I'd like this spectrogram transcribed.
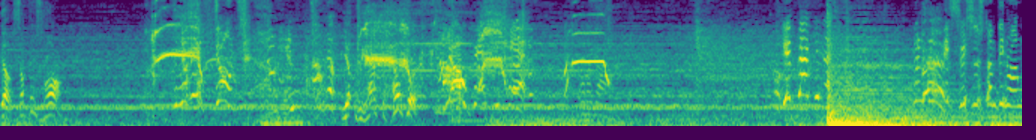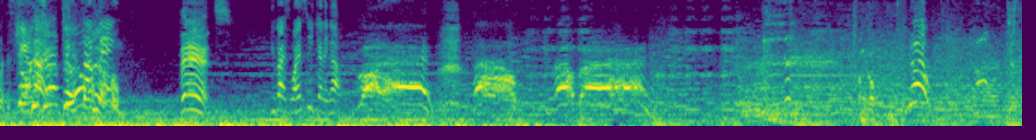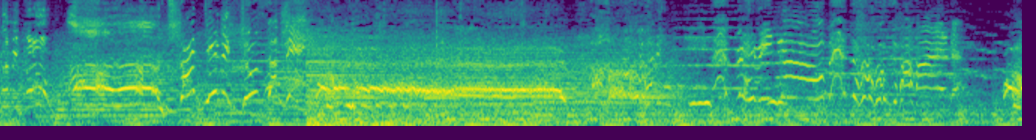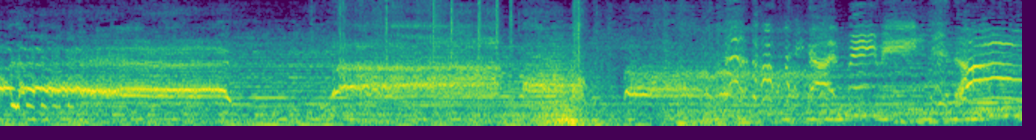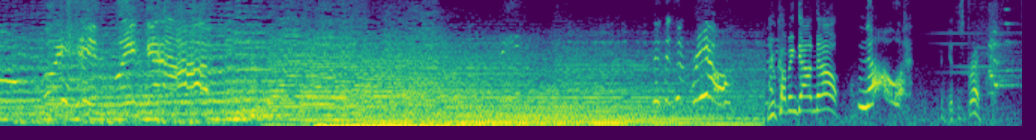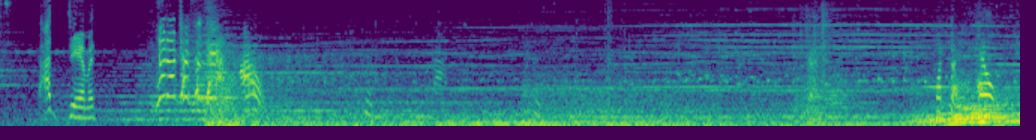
Yo, something's wrong. No, Vance, don't! No, Yo, we have to help her. no, Vance, you can't! Oh. Get back in the... No, no, no, Fish, Fish, there's something wrong with the stand. We have to Do help him. something! Vance! You guys, why is he getting up? I'm You coming down now? No! Get the spray. God damn it. No, don't touch the sand! Ow! What the hell?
